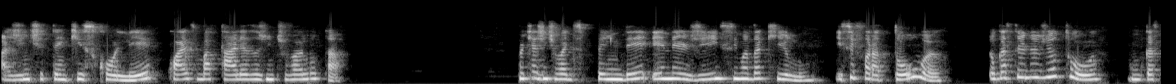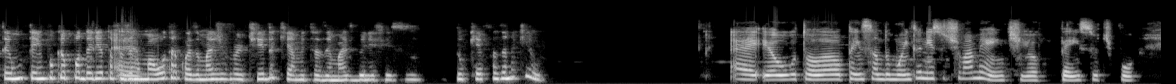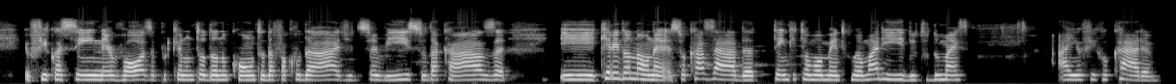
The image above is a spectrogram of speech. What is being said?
a gente tem que escolher quais batalhas a gente vai lutar. Porque a gente vai despender energia em cima daquilo. E se for à toa, eu gastei energia à toa. Eu gastei um tempo que eu poderia estar É. fazendo uma outra coisa mais divertida, que ia me trazer mais benefícios do que fazendo aquilo. É, eu tô pensando muito nisso ultimamente. Eu penso, tipo, eu fico assim, nervosa porque eu não tô dando conta da faculdade, do serviço, da casa. E, querendo ou não, né? Sou casada, tenho que ter um momento com meu marido e tudo mais. Aí eu fico, cara,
